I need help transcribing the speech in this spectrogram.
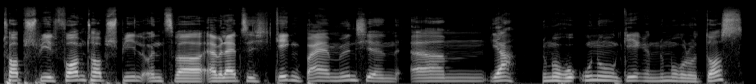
Topspiel, vorm Topspiel, und zwar RB Leipzig gegen Bayern München. Ähm, ja, Numero uno gegen Numero dos.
